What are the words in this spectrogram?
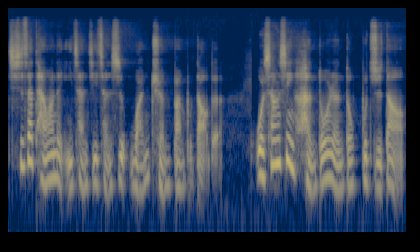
其实在台湾的遗产继承是完全办不到的。我相信很多人都不知道，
